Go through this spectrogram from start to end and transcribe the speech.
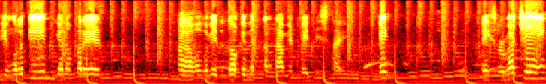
yung routine, ganun pa rin. Uh, kumbaga, document lang namin by this time. Okay? Thanks for watching.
